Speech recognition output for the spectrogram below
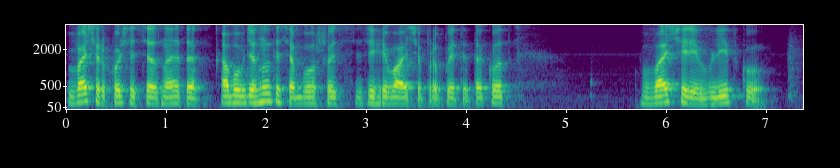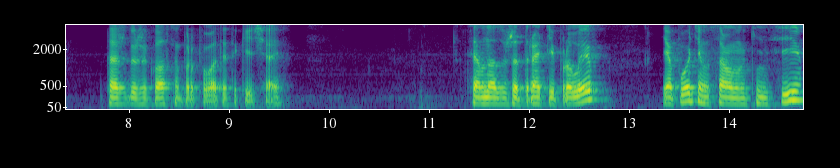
ввечері хочеться, знаєте, або вдягнутися, або щось зігріваюче пропити. Так от ввечері, влітку теж дуже класно пропивати такий чай. Це в нас вже третій пролив. Я потім в самому кінці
